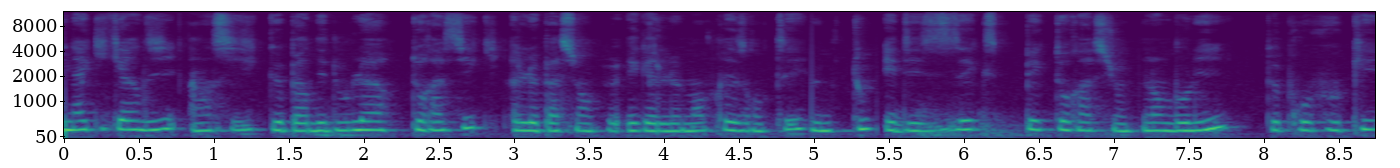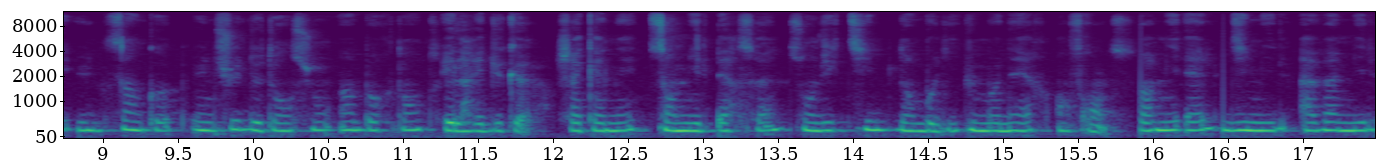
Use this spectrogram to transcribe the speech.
Une achycardie ainsi que par des douleurs thoraciques, le patient peut également présenter une toux et des expectorations. L'embolie peut provoquer une syncope, une chute de tension importante et l'arrêt du cœur. Chaque année, 100 000 personnes sont victimes d'embolie pulmonaire en France. Parmi elles, 10 000 à 20 000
